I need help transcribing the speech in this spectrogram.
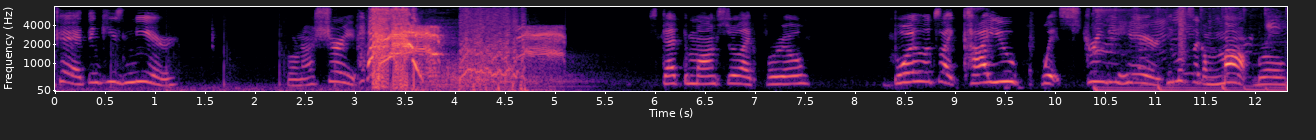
Okay, I think he's near. I'm not sure. He- ah! Is that the monster, like, for real? Boy looks like Caillou with stringy hair. He looks like a mop, bro.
